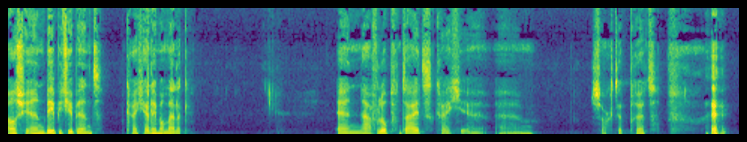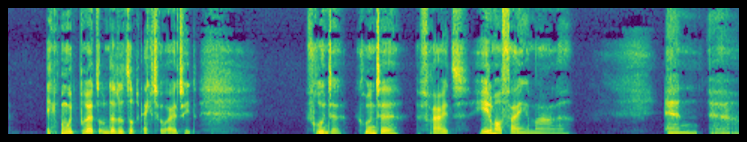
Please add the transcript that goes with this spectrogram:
als je een babytje bent, krijg je alleen maar melk. En na verloop van tijd krijg je um, zachte prut. Ik noem het prut omdat het er echt zo uitziet. Groente, groente, fruit, helemaal fijn gemalen. En uh,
